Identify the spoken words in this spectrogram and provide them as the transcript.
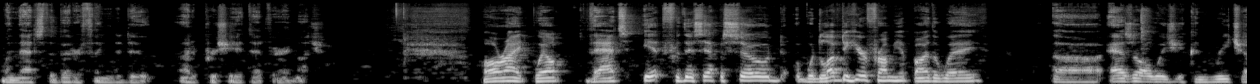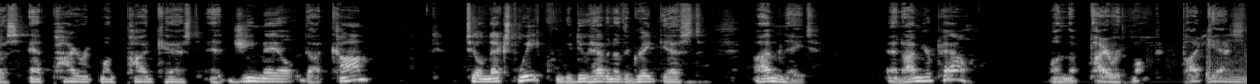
when that's the better thing to do. I'd appreciate that very much. All right. Well, that's it for this episode. Would love to hear from you, by the way. Uh, as always, you can reach us at Pirate Monk Podcast at gmail.com. Till next week, when we do have another great guest, I'm Nate, and I'm your pal on the Pirate Monk Podcast.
